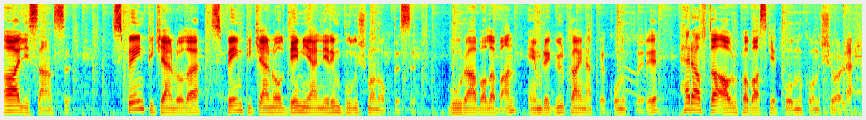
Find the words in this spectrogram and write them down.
A lisansı. Spain Pick and Roll'a Spain Pick and Roll demeyenlerin buluşma noktası. Buğra Balaban, Emre Gürkaynak ve konukları her hafta Avrupa basketbolunu konuşuyorlar.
